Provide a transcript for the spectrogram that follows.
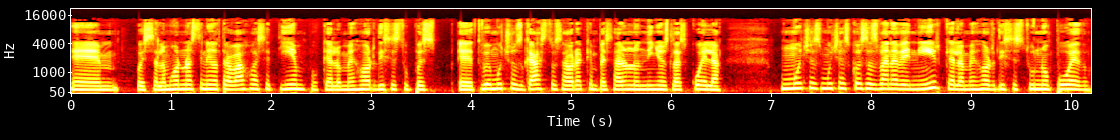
em, pues a lo mejor no has tenido trabajo hace tiempo, que a lo mejor dices tú, pues eh, tuve muchos gastos ahora que empezaron los niños la escuela. Muchas, muchas cosas van a venir que a lo mejor dices tú, no puedo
